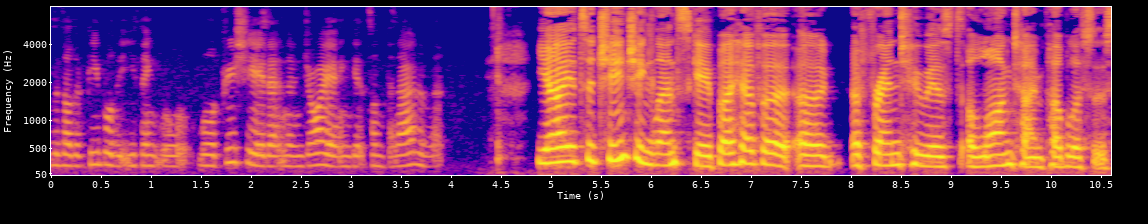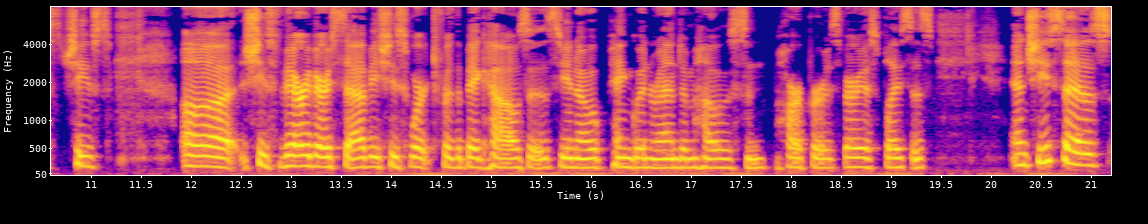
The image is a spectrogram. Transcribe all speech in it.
with other people that you think will, will appreciate it and enjoy it and get something out of it. Yeah, it's a changing landscape. I have a, a, a friend who is a longtime publicist. She's uh, she's very, very savvy. She's worked for the big houses, you know, Penguin Random House and Harper's, various places. And she says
